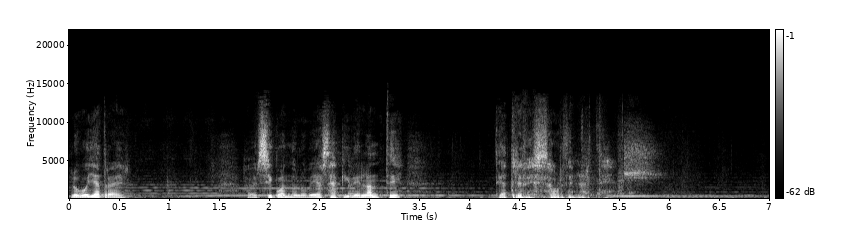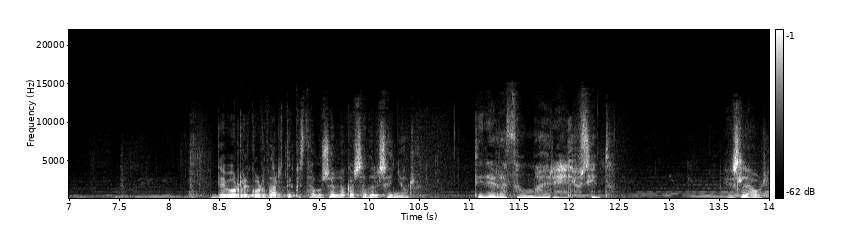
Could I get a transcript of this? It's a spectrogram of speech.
Lo voy a traer. A ver si cuando lo veas aquí delante te atreves a ordenarte. Debo recordarte que estamos en la casa del Señor. Tienes razón, madre, lo siento. Es la hora.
